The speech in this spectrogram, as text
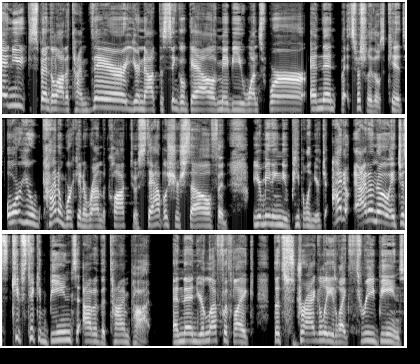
and you spend a lot of time there. You're not the single gal maybe you once were. And then, especially those kids, or you're kind of working around the clock to establish yourself and you're meeting new people in your, I don't, I don't know. It just keeps taking beans out of the time pot. And then you're left with like the straggly, like three beans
